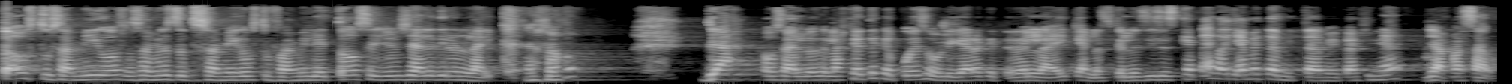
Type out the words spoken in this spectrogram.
todos tus amigos, los amigos de tus amigos, tu familia, todos ellos ya le dieron like, ¿no? Ya, o sea, lo de la gente que puedes obligar a que te dé like, a los que les dices, ¿qué pedo? Ya mete a mitad de mi página, ya ha pasado.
